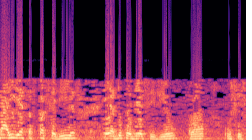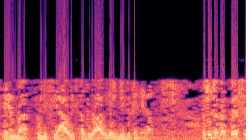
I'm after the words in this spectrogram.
Daí essas parcerias é, do Poder Civil com o sistema policial estadual e em nível federal. A gente agradece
